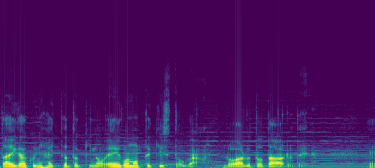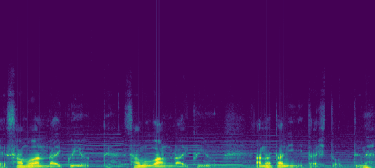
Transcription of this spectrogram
大学に入った時の英語のテキストがロアルド・ダールで「Someone Like You」って「Someone Like You」あなたに似た人ってね、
